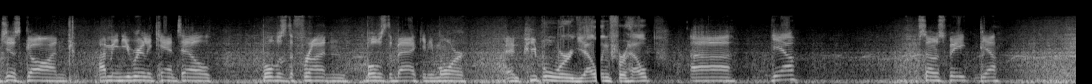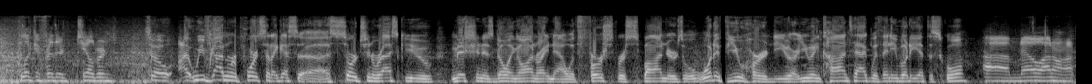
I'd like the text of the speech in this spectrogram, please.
just gone. I mean, you really can't tell what was the front and what was the back anymore. And people were yelling for help? Uh, yeah, so to speak, yeah. Looking for their children. So I, we've gotten reports that I guess a, a, search and rescue mission is going on right now with first responders. What have you heard? You, are you in contact with anybody at the school? Um, no, I don't.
